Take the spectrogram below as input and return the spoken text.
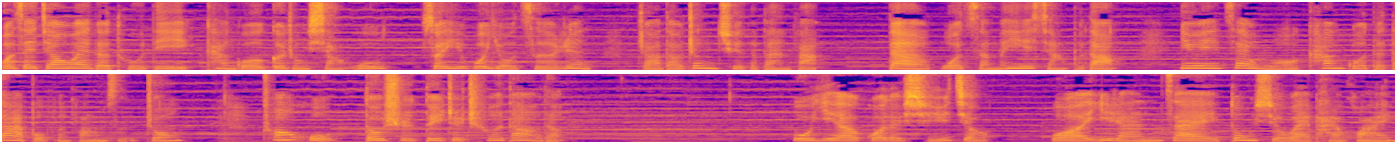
我在郊外的土地看过各种小屋，所以我有责任找到正确的办法。但我怎么也想不到，因为在我看过的大部分房子中，窗户都是对着车道的。午夜过了许久，我依然在洞穴外徘徊，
